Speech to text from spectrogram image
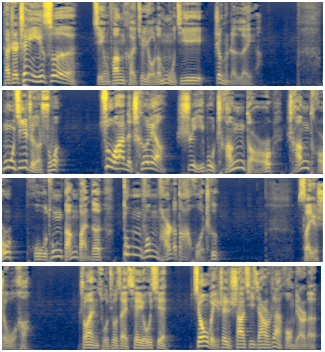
但是这一次。警方可就有了目击证人了呀！目击者说，作案的车辆是一部长斗长头普通挡板的东风牌的大货车。三月十五号，专案组就在仙游县交尾镇沙溪加油站后面的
